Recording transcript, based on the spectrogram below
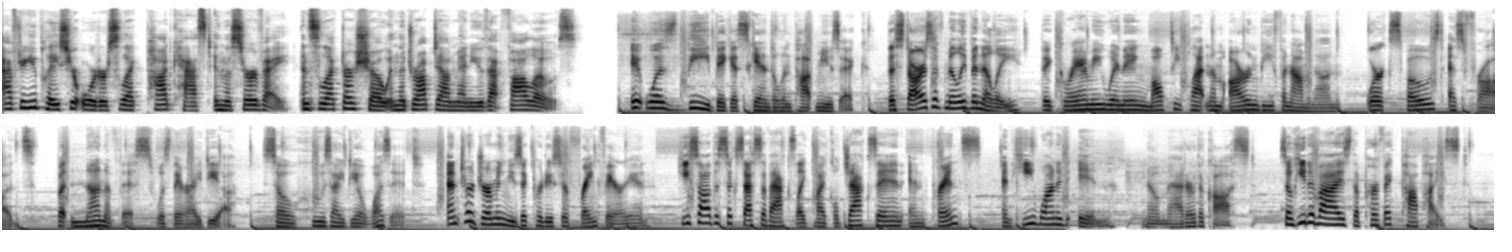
After you place your order, select podcast in the survey and select our show in the drop down menu that follows. It was the biggest scandal in pop music. The stars of Milli Vanilli, the Grammy-winning multi-platinum R&B phenomenon, were exposed as frauds. But none of this was their idea. So whose idea was it? Enter German music producer Frank Farian. He saw the success of acts like Michael Jackson and Prince, and he wanted in, no matter the cost. So he devised the perfect pop heist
